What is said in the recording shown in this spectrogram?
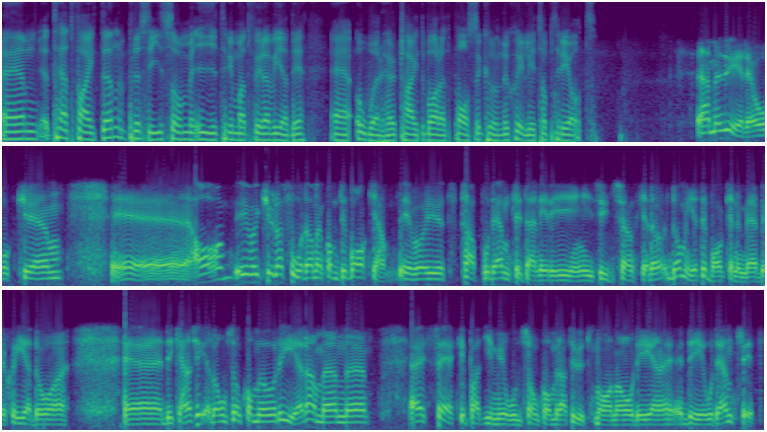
ehm, tätfighten, precis som i trimmat 4 VD, är oerhört tajt, bara ett par sekunder skiljer topp 3 åt. Ja, men det är det. Och, ehm, eh, ja, det var kul att Fordarna kom tillbaka. Det var ju ett tapp ordentligt där nere i, i Sydsvenska. De, de är tillbaka nu med besked. Och, eh, det kanske är de som kommer att regera, men eh, jag är säker på att Jimmy Olsson kommer att utmana och det, det är ordentligt.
